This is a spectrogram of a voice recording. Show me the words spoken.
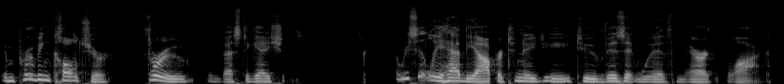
Improving Culture Through Investigations. I recently had the opportunity to visit with Meric Bloch.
